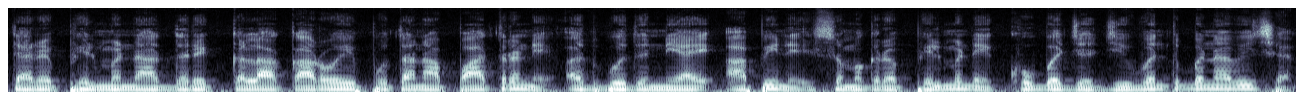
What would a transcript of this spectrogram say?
ત્યારે ફિલ્મના દરેક કલાકારોએ પોતાના પાત્રને અદ્ભુત ન્યાય આપીને સમગ્ર ફિલ્મને ખૂબ જ જીવંત બનાવી છે.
